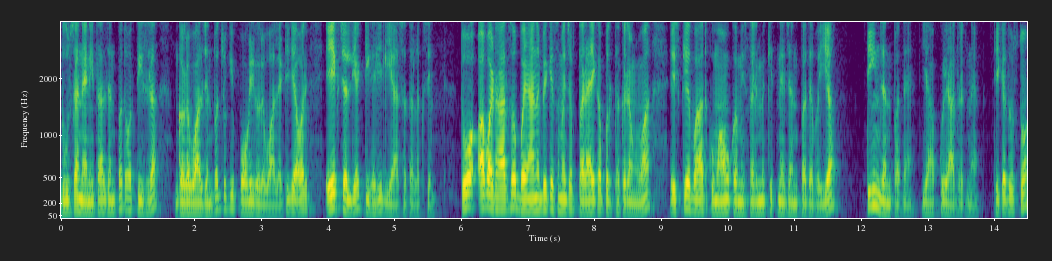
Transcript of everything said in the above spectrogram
दूसरा नैनीताल जनपद और तीसरा गढ़वाल जनपद, जो कि पौड़ी गढ़वाल है, ठीक है? और एक चल दिया टिहरी रियासत अलग से। तो अब अठारह के समय जब तराई का पृथकरण हुआ, इसके बाद कुमाऊं कमिश्नर में कितने जनपद है भैया? तीन जनपद हैं, ये आपको याद रखना है, ठीक है दोस्तों?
